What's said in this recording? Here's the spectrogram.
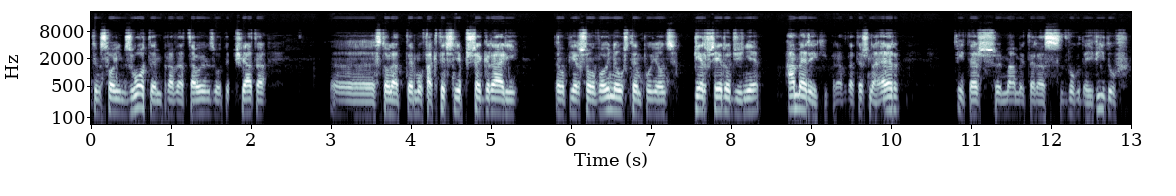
tym swoim złotem, prawda, całym złotem świata 100 lat temu faktycznie przegrali tę pierwszą wojnę, ustępując pierwszej rodzinie Ameryki, prawda, też na R, i też mamy teraz dwóch Davidów,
